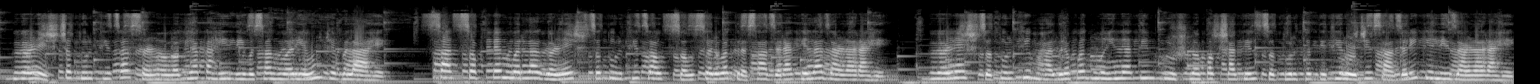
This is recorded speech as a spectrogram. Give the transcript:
गणेश चतुर्थीचा सण अवघ्या काही दिवसांवर येऊन ठेवला आहे. सात सप्टेंबरला गणेश चतुर्थीचा उत्सव सर्वत्र साजरा केला जाणार आहे. गणेश चतुर्थी भाद्रपद महिन्यातील कृष्ण पक्षातील चतुर्थ तिथी रोजी साजरी केली जाणार आहे.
